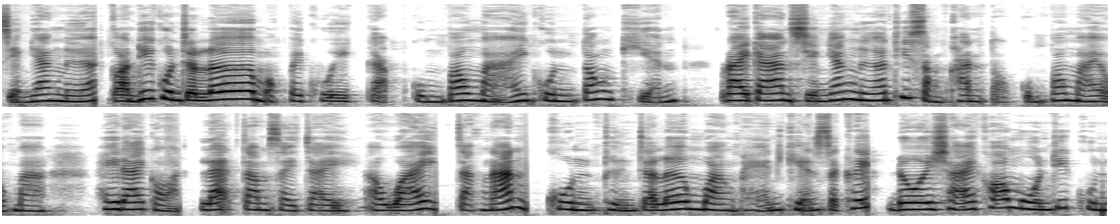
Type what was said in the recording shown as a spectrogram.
เสียงย่างเนื้อ ก่อนที่คุณจะเริ่มออกไปคุยกับกลุ่มเป้าหมาย คุณต้องเขียน รายการเสียงย่างเนื้อที่สำคัญต่อกลุ่มเป้าหมายออกมา ให้ได้ก่อน และจำใส่ใจเอาไว้ จากนั้นคุณถึงจะเริ่มวางแผนเขียนสคริปต์โดยใช้ข้อมูลที่คุณ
